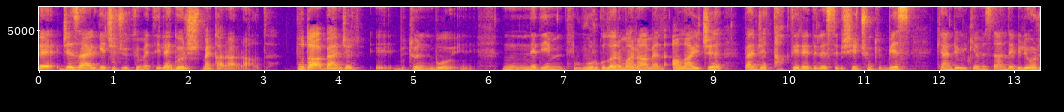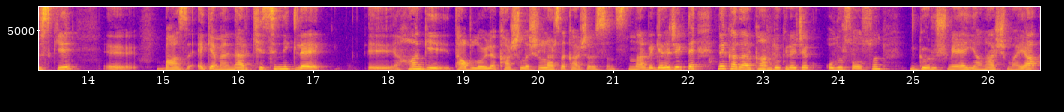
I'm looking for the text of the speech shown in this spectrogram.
Ve Cezayir geçici hükümetiyle görüşme kararı aldı. Bu da bence bütün bu ne diyeyim vurgularıma rağmen alaycı bence takdir edilesi bir şey. Çünkü biz kendi ülkemizden de biliyoruz ki e, bazı egemenler kesinlikle e, hangi tabloyla karşılaşırlarsa karşılaşsınlar ve gelecekte ne kadar kan dökülecek olursa olsun görüşmeye yanaşmaya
